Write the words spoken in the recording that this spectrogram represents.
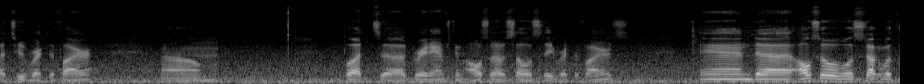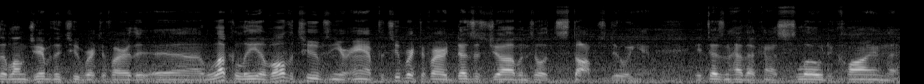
a tube rectifier. Um, but uh, great amps can also have solid state rectifiers. And uh, also, let's talk about the longevity of the tube rectifier. The, uh, luckily, of all the tubes in your amp, the tube rectifier does its job until it stops doing it. It doesn't have that kind of slow decline that,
